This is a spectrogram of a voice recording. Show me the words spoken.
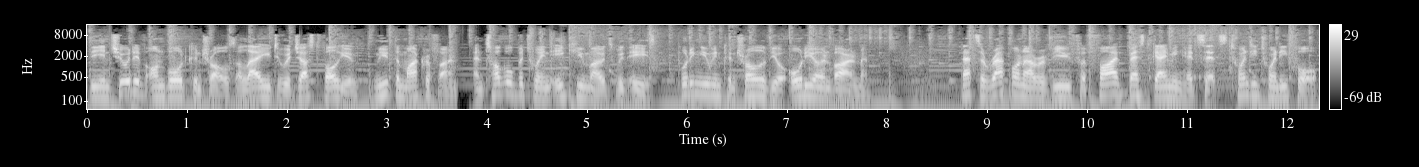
The intuitive onboard controls allow you to adjust volume, mute the microphone, and toggle between EQ modes with ease, putting you in control of your audio environment. That's a wrap on our review for 5 best gaming headsets 2024.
